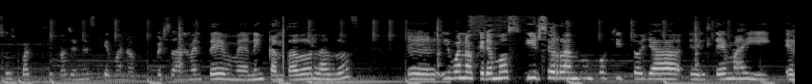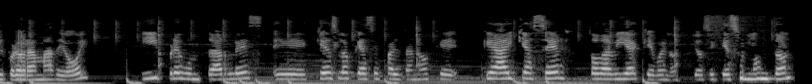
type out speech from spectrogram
sus participaciones que, bueno, personalmente me han encantado las dos. Eh, y bueno, queremos ir cerrando un poquito ya el tema y el programa de hoy y preguntarles eh, qué es lo que hace falta, ¿no? ¿Qué, ¿Qué hay que hacer todavía? Que bueno, yo sé que es un montón,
